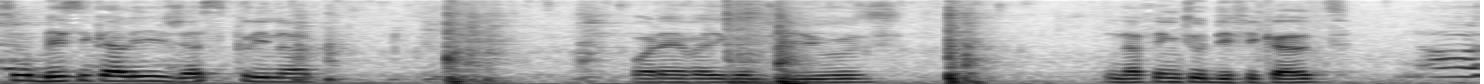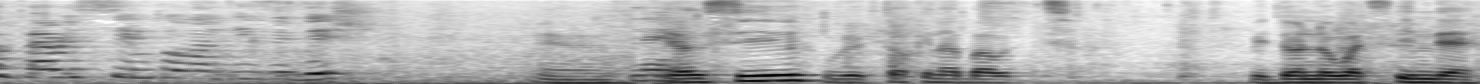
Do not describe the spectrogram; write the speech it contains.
So basically, just clean up whatever you're going to use. Nothing too difficult. No, very simple and easy dish. Yeah. You'll see, we're talking about we don't know what's in there.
